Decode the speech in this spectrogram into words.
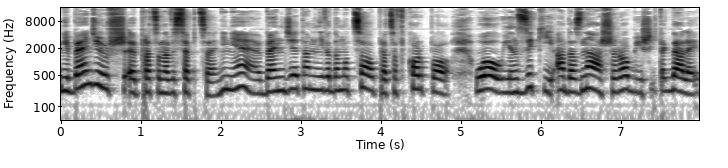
nie będzie już e, praca na wysepce, nie, nie, będzie tam nie wiadomo co, praca w korpo, wow, języki, Ada znasz, robisz i tak dalej.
